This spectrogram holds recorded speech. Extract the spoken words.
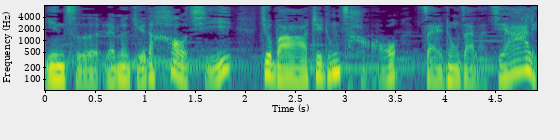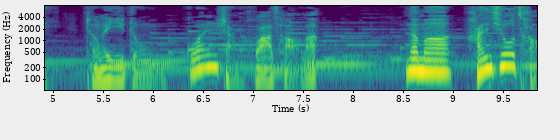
因此，人们觉得好奇，就把这种草栽种在了家里，成了一种观赏的花草了。那么，含羞草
